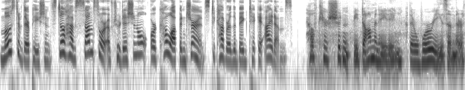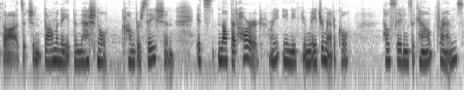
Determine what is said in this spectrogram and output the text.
Most of their patients still have some sort of traditional or co op insurance to cover the big ticket items. Healthcare shouldn't be dominating their worries and their thoughts. It shouldn't dominate the national conversation, it's not that hard, right? You need your major medical, health savings account, friends,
